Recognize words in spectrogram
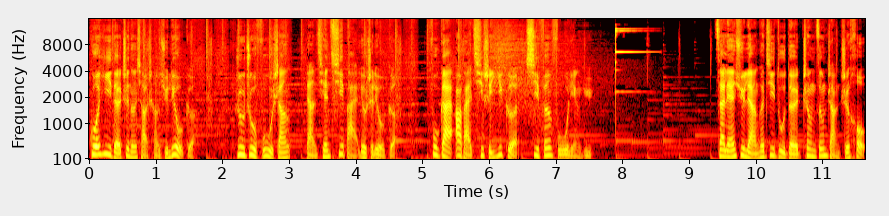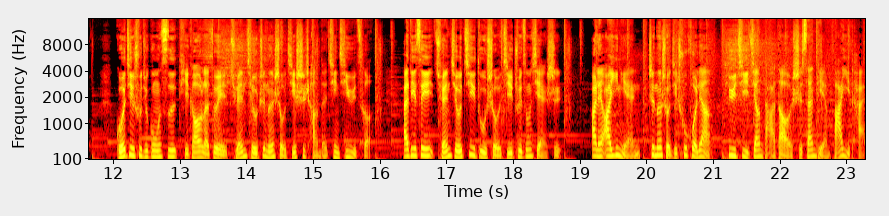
过亿的智能小程序六个，入驻服务商两千七百六十六个，覆盖二百七十一个细分服务领域。在连续两个季度的正增长之后。国际数据公司提高了对全球智能手机市场的近期预测。IDC 全球季度手机追踪显示，二零二一年智能手机出货量预计将达到十三点八亿台，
